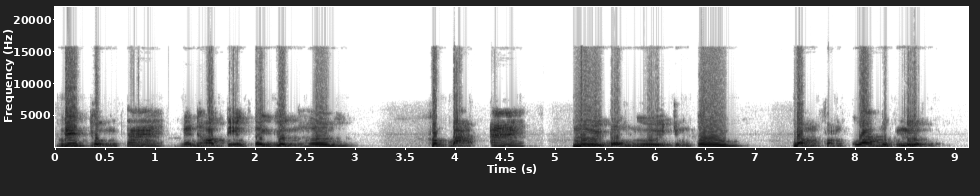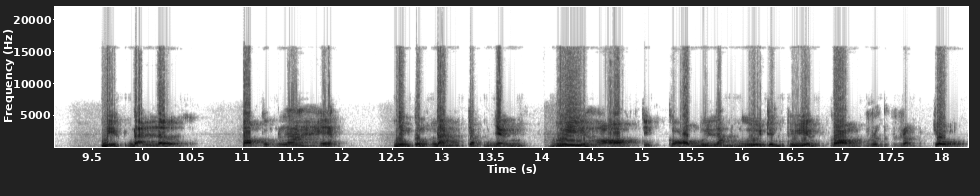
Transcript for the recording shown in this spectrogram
Nghe thuận tai, nên họ tiến tới gần hơn. Không bảo ai 14 người chúng tôi đồng phận qua một lượt. Biết đã lỡ, họ cũng la hét, nhưng cũng đành chấp nhận vì họ chỉ có 15 người trên thuyền còn rất rộng chỗ.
